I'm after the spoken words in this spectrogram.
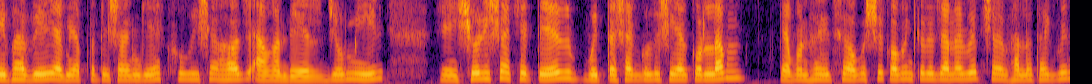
এইভাবেই আমি আপনাদের সঙ্গে খুবই সহজ আমাদের জমির সরিষা ক্ষেতের বৈত্যা শাকগুলো শেয়ার করলাম। কেমন হয়েছে অবশ্যই কমেন্ট করে জানাবেন। সবাই ভালো থাকবেন,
